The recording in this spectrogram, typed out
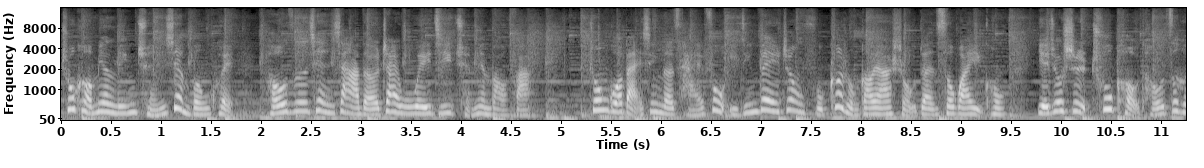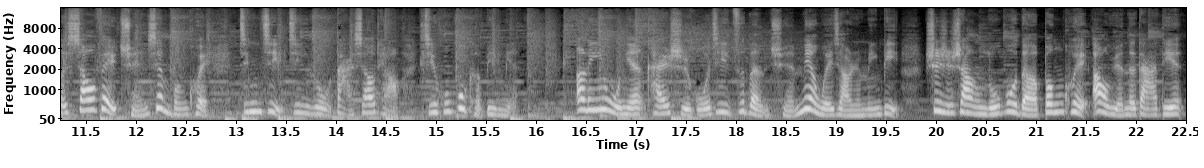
出口面临全线崩溃，投资欠下的债务危机全面爆发，中国百姓的财富已经被政府各种高压手段搜刮一空，也就是出口、投资和消费全线崩溃，经济进入大萧条，几乎不可避免。二零一五年开始，国际资本全面围剿人民币，事实上，卢布的崩溃，澳元的大跌。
